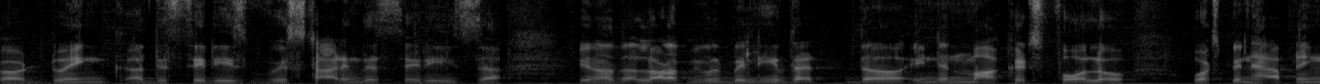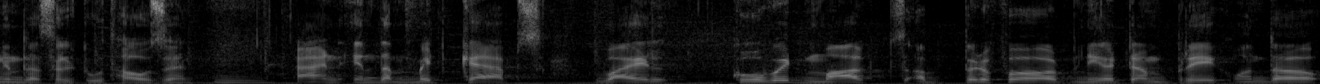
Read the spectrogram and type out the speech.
uh, doing uh, this series? We're starting this series. you know, a lot of people believe that the Indian markets follow what's been happening in Russell 2000, mm. and in the mid caps, while COVID marked a bit of a near-term break on the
